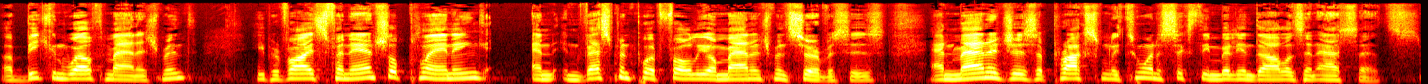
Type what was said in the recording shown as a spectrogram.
of Beacon Wealth Management. He provides financial planning and investment portfolio management services and manages approximately $260 million in assets.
